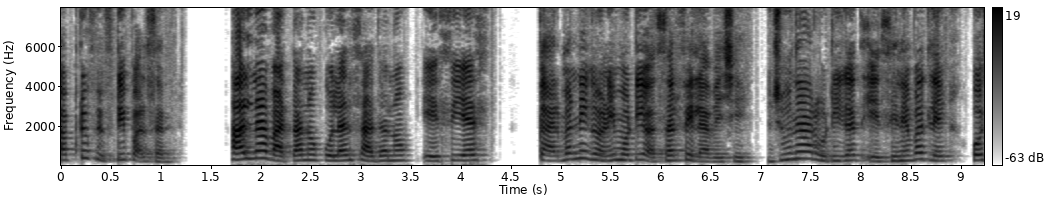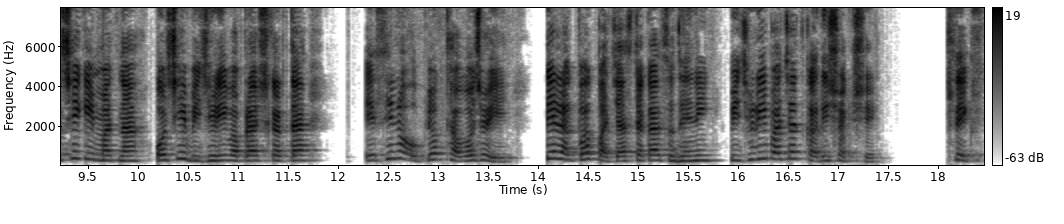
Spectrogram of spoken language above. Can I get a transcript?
up to 50%. હાલના વાતાનુકૂલન સાધનો એસીએસ કાર્બનની ઘણી મોટી અસર ફેલાવે છે જૂના રૂઢિગત એસીને બદલે ઓછી કિંમતના ઓછી વીજળી વપરાશ કરતા એસીનો ઉપયોગ થવો જોઈએ તે લગભગ પચાસ ટકા સુધીની વીજળી બચત કરી શકશે six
